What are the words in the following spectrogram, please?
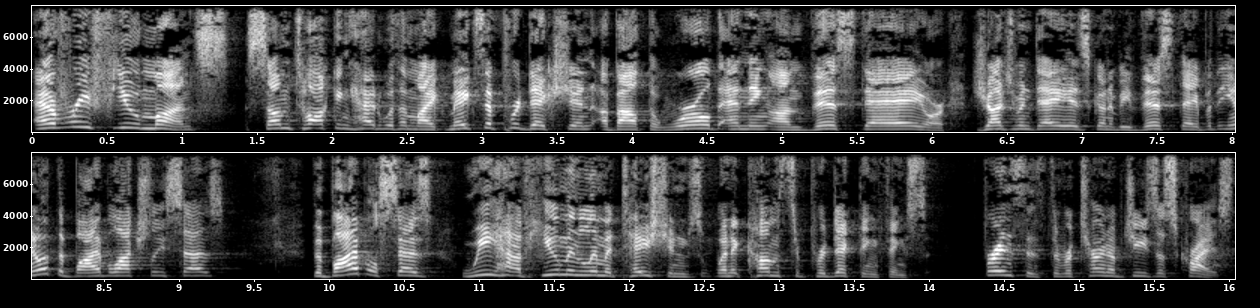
Every few months, some talking head with a mic makes a prediction about the world ending on this day or judgment day is going to be this day. But you know what the Bible actually says? The Bible says we have human limitations when it comes to predicting things. For instance, the return of Jesus Christ.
